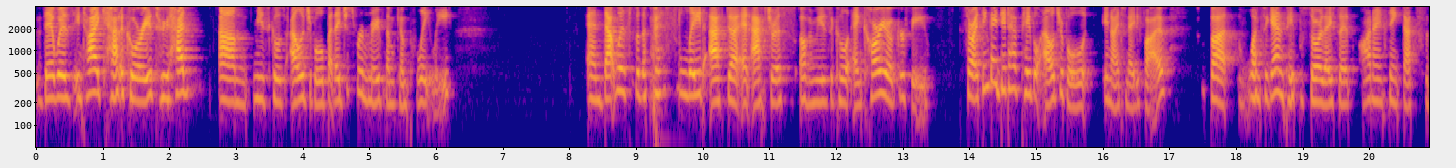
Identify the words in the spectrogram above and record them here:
there was entire categories who had um, musicals eligible, but they just removed them completely. And that was for the best lead actor and actress of a musical and choreography. So I think they did have people eligible in 1985, but once again, people saw they said, "I don't think that's the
